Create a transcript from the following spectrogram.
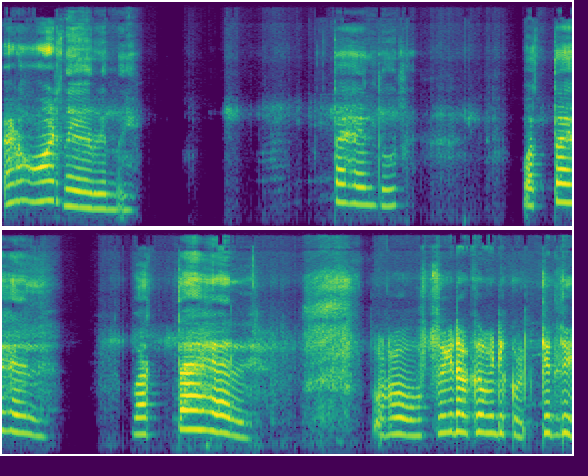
എടാ ഓയായിരുന്നു കയറി വന്നേ? ഹെൽ ദൂത് വത്ത ഹെൽ വത്ത ഹെൽ വേണ്ടി കളിക്കല്ലേ?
